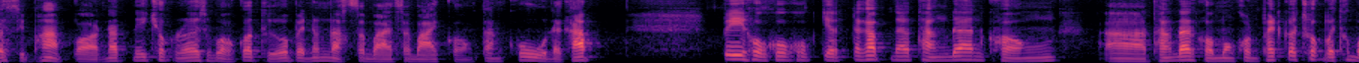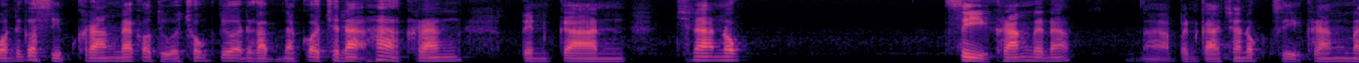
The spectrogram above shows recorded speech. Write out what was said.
115 ปอนด์นัดนี้ชก116ก็ถือว่าเป็นน้ำหนักสบายๆของทั้งคู่นะครับปี 6667 นะครับนะทางด้านของอทางด้านของมงคลเพชรก็ชกไปทั้งหมดนี่ก็ 10 ครั้งนะก็ถือว่าชกเยอะนะครับนะก็ชนะ 5 ครั้งเป็นการชนะนก 4ครั้งเลยนะอ่าเป็นการชนะนก4ครั้งใน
